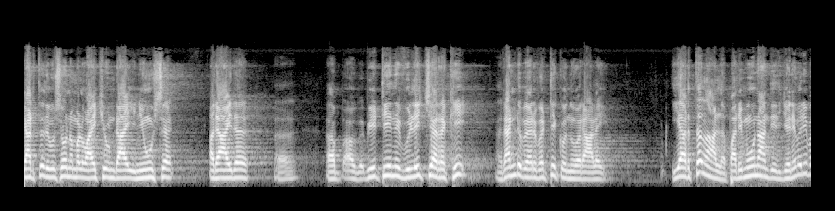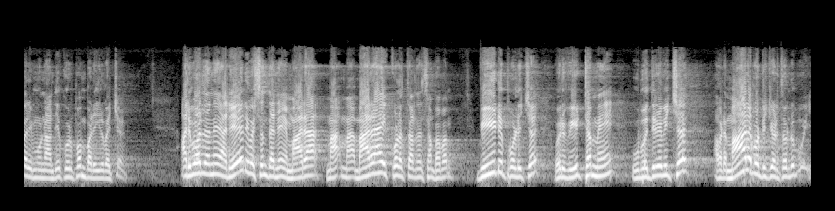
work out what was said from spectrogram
ഈ അടുത്ത ദിവസവും നമ്മൾ വായിക്കുകയുണ്ടായി ന്യൂസ്. അതായത് വീട്ടിൽ നിന്ന് വിളിച്ചിറക്കി രണ്ടുപേർ വെട്ടിക്കൊന്നു ഒരാളെ. ഈ അടുത്ത നാളിൽ പതിമൂന്നാം തീയതി ജനുവരി പതിമൂന്നാം തീയതി കുറുപ്പംപടിയിൽ വെച്ച്. അതുപോലെ തന്നെ അതേ ദിവസം തന്നെ മാരാ മാരായിക്കുളത്ത് നടന്ന സംഭവം. വീട് പൊളിച്ച് ഒരു വീട്ടമ്മയെ ഉപദ്രവിച്ച് അവിടെ മാല പൊട്ടിച്ചെടുത്തുകൊണ്ട് പോയി.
